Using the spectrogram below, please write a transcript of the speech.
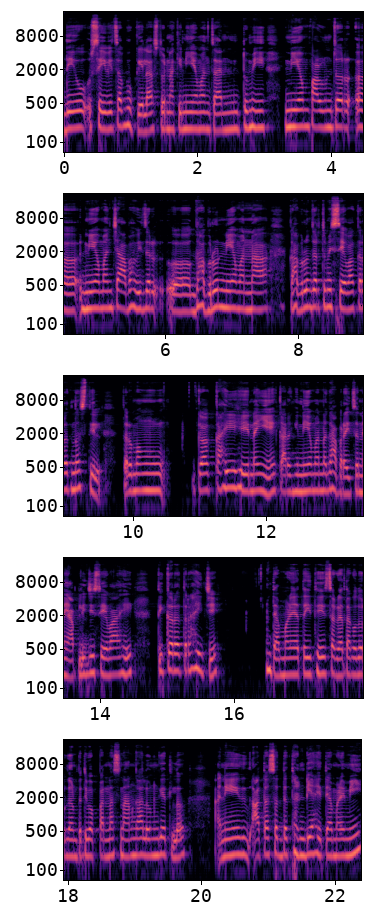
देव सेवेचा भुकेला असतो ना की नियमांचा आणि तुम्ही नियम पाळून जर नियमांच्या अभावी जर घाबरून नियमांना घाबरून जर तुम्ही सेवा करत नसतील तर मग का काही हे नाही आहे कारण की नियमांना घाबरायचं नाही. आपली जी सेवा आहे ती करत राहायची. त्यामुळे आता इथे सगळ्यात अगोदर गणपती बाप्पांना स्नान घालून घेतलं. आणि आता सध्या थंडी आहे त्यामुळे मी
